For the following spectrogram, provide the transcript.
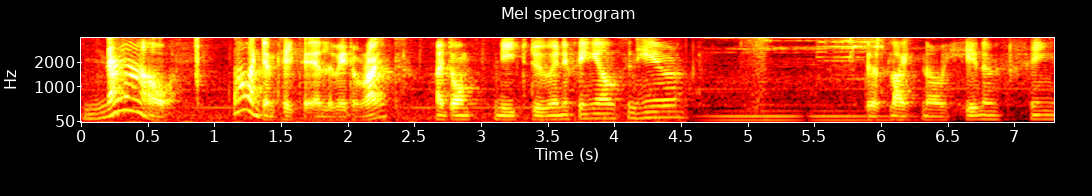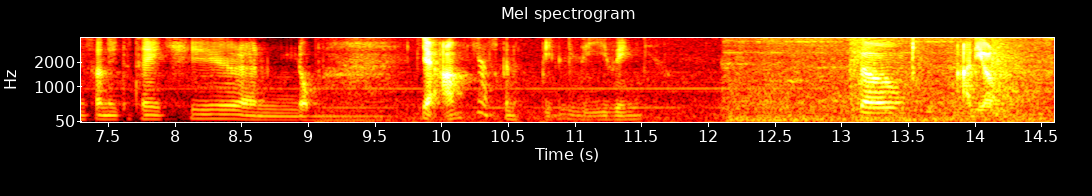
Now, now I can take the elevator, right? I don't need to do anything else in here. There's like no hidden things I need to take here, and nope. Yeah, I'm just gonna be leaving. So, adios.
